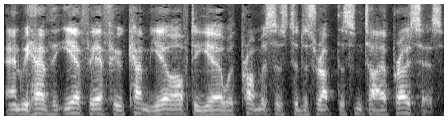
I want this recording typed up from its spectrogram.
And we have the EFF who come year after year with promises to disrupt this entire process.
